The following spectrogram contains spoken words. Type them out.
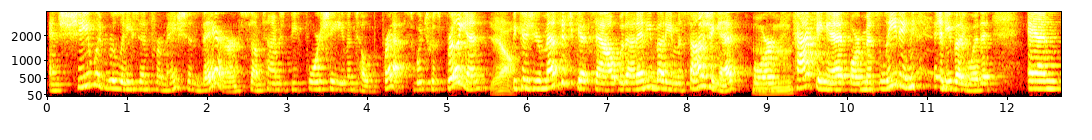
And she would release information there sometimes before she even told the press, which was brilliant Yeah. because your message gets out without anybody massaging it or hacking it or misleading anybody with it. And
